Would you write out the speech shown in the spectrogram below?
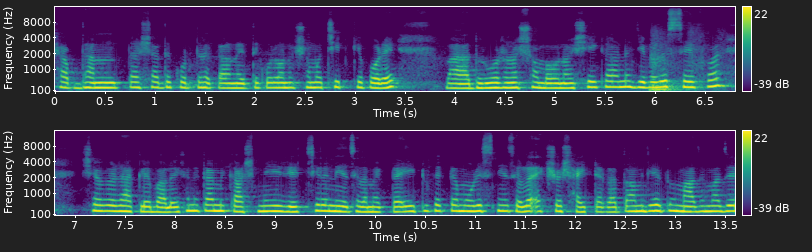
সাবধানতার সাথে করতে হয়, কারণ এতে করে অনেক সময় ছিটকে পড়ে বা দুর্ঘটনার সম্ভাবনা হয়। সেই কারণে যেভাবে সেফ হয় সেভাবে রাখলে ভালো। এখানেটা আমি কাশ্মীরি রেড ছেলে নিয়েছিলাম একটা, এইটুকু একটা মরিচ নিয়েছিল একশো ষাট টাকা। তো আমি যেহেতু মাঝে মাঝে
